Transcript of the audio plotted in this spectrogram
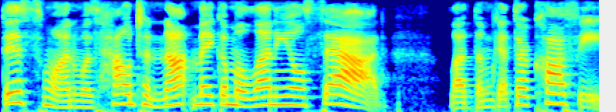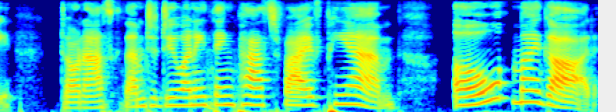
this one was how to not make a millennial sad. Let them get their coffee. Don't ask them to do anything past 5 p.m. Oh my God.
